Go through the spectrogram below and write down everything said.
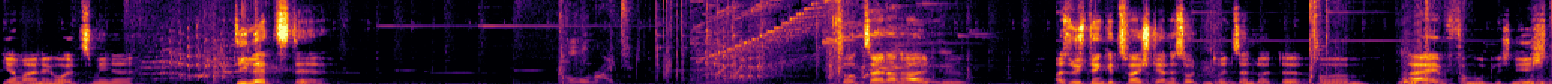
Hier haben wir eine Holzmine. Die letzte. So, Zeit anhalten. Also ich denke, zwei Sterne sollten drin sein, Leute. Ähm, drei vermutlich nicht.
